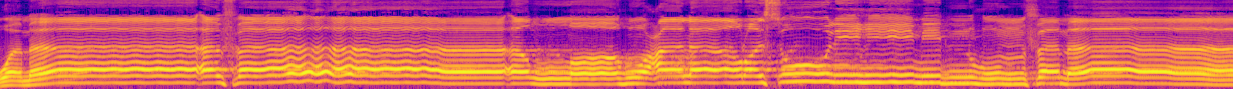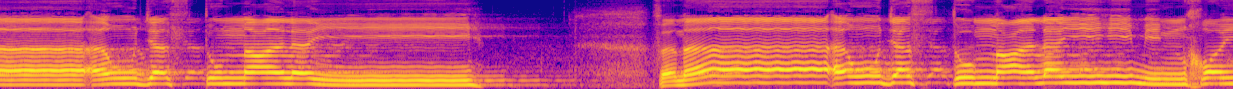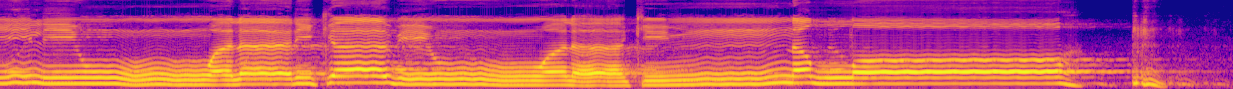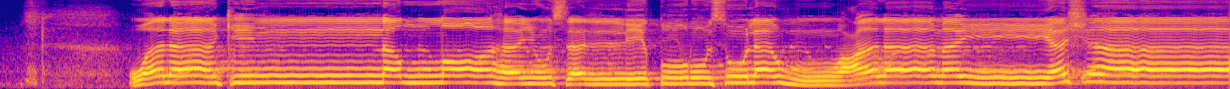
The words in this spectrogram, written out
وما أفاء الله على رسوله منهم فما أوجفتم عليه فما أوجفتم عليه من خيل ولا ركاب ولكن الله ولكن الله يسلط رسله على من يشاء.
